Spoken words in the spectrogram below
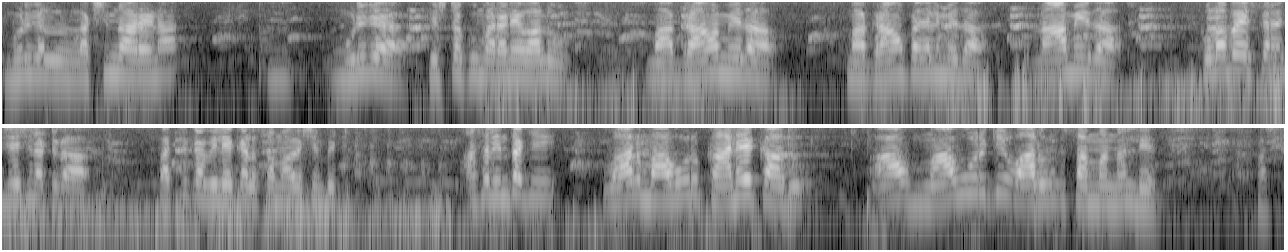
ముడిగ లక్ష్మీనారాయణ ముడిగ కృష్ణకుమార్ అనేవాళ్ళు మా గ్రామం మీద మా గ్రామ ప్రజల మీద నా మీద కుల బహిష్కరణ చేసినట్టుగా పత్రికా విలేకరుల సమావేశం పెట్టి అసలు ఇంతకీ వాళ్ళు మా ఊరు కానే కాదు ఆ మా ఊరికి వాళ్ళ ఊరికి సంబంధం లేదు. ఫస్ట్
